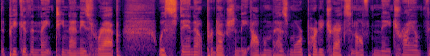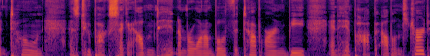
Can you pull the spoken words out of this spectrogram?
the peak of the 1990s rap. With standout production, the album has more party tracks and often a triumphant tone as Tupac's second album to hit number one on both the top R&B and hip hop albums chart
